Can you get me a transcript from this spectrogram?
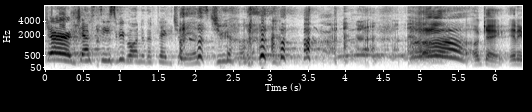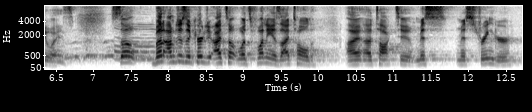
Sure, Jeff sees people under the fig tree. It's true. okay, anyways. So, but I'm just encouraging. I told, what's funny is I told, I, I talked to Miss, Miss Stringer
